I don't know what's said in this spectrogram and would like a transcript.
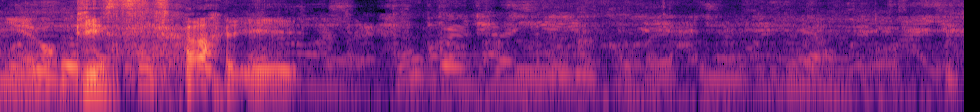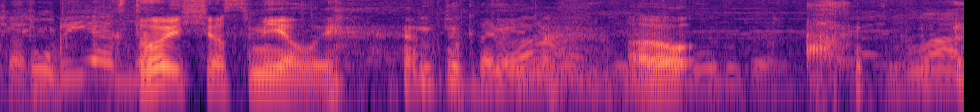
Нет, пизда ей. Кто еще смелый? А ну, Влад,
